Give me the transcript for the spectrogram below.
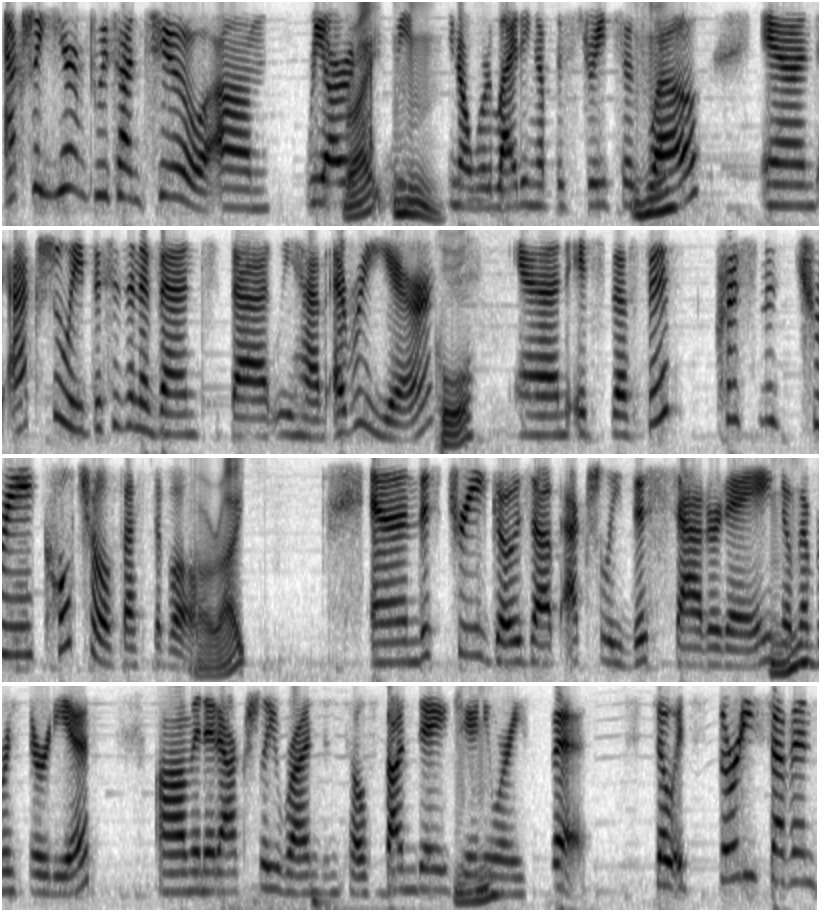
actually, here in Busan too, um, we are Right, we, mhm. you know we're lighting up the streets as Mhm. well. And actually, this is an event that we have every year, Cool. And it's the fifth Christmas Tree Cultural Festival. All right. And this tree goes up actually this Saturday, Mhm. November 30th, um, and it actually runs until Sunday, Mhm. January 5th. So it's 37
